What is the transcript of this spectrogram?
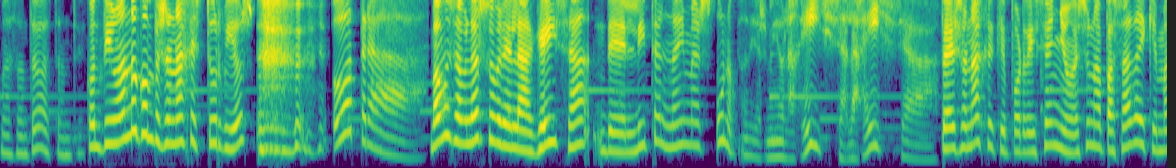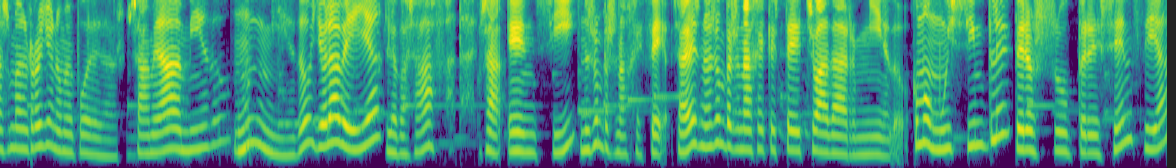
bastante, bastante. Continuando con personajes turbios, ¡Otra! vamos a hablar sobre la geisa de Little Nightmares 1. Oh, Dios mío, la geisha, la geisha. Personaje que por diseño es una pasada y que más mal rollo no me puede dar. O sea, me daba miedo, un miedo. Yo la veía y lo pasaba fatal. O sea, en sí no es un personaje feo, ¿sabes? No es un personaje que esté hecho a dar miedo. Como muy simple, pero su presencia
